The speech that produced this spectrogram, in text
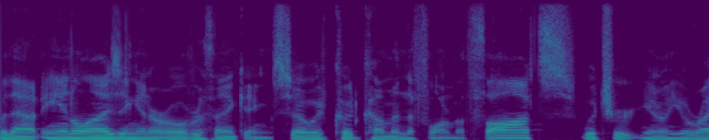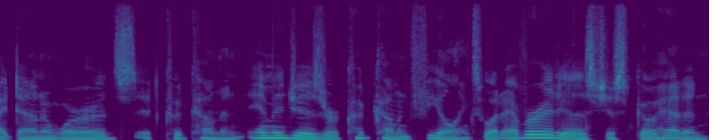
without analyzing it or overthinking. So it could come in the form of thoughts, which are, you know, you'll write down in words. It could come in images or it could come in feelings. Whatever it is, just go ahead and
